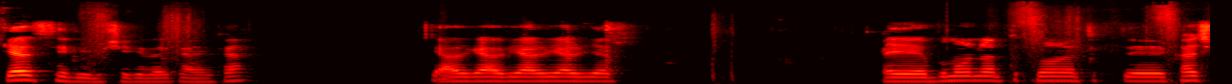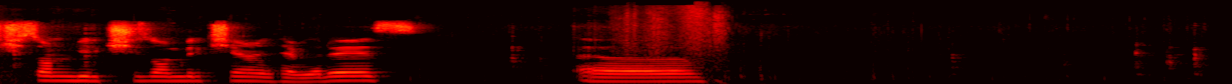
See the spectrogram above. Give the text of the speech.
Gel seri bir şekilde kanka. Gel gel gel gel gel. Ee, bunu oynattık bunu oynattık. Ee, kaç kişi son 1 kişi 11 kişi oynatabiliriz. Ee,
